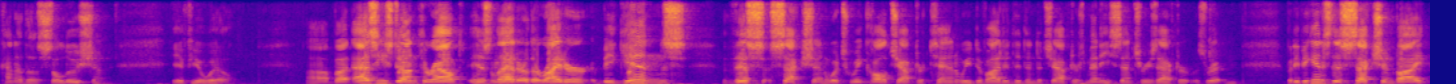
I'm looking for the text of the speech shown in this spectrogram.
kind of the solution, if you will. Uh, but as he's done throughout his letter, the writer begins this section, which we call chapter 10. We divided it into chapters many centuries after it was written. But he begins this section by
